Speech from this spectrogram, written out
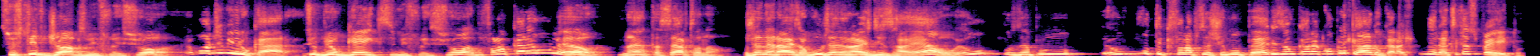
se o Steve Jobs me influenciou, eu vou admirar o cara. Se o Bill Gates me influenciou, eu vou falar o cara é um leão, né? Tá certo ou não? Os generais, alguns generais de Israel, eu, por exemplo, eu vou ter que falar para você, Shimon Peres é um cara complicado, um cara que merece respeito.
